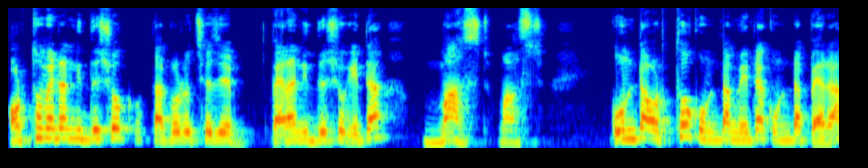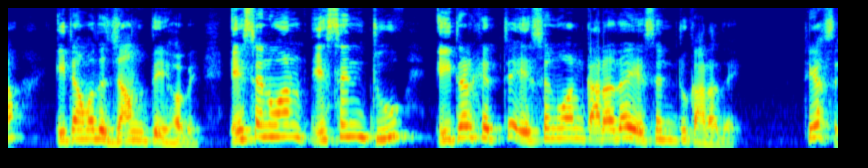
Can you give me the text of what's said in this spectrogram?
অর্থ মেটা নির্দেশক, তারপর হচ্ছে যে প্যারা নির্দেশক, এটা মাস্ট মাস্ট কোনটা অর্থ, কোনটা মেটা, কোনটা প্যারা এটা আমাদের জানতেই হবে। S N one S N two এইটার ক্ষেত্রে এস এন ওয়ান কারা দেয় এস এন টু কারা দেয়? ঠিক আছে?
